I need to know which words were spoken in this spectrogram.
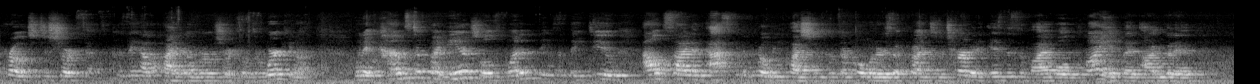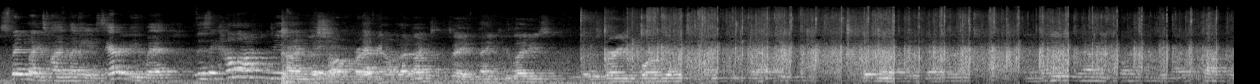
approach to short sales because they have a high number of short sales they're working on. When it comes to financials, one of the things that they do outside of asking the probing questions with their homeowners up front to determine is this a viable client that I'm going to spend my time, money, and sanity with. They say, how often do you Time this off right Every- now, but I'd like to say thank you, ladies. It was very informative. Thank you, Kathy, for putting it all together. And if any of you have any questions you'd like to talk to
